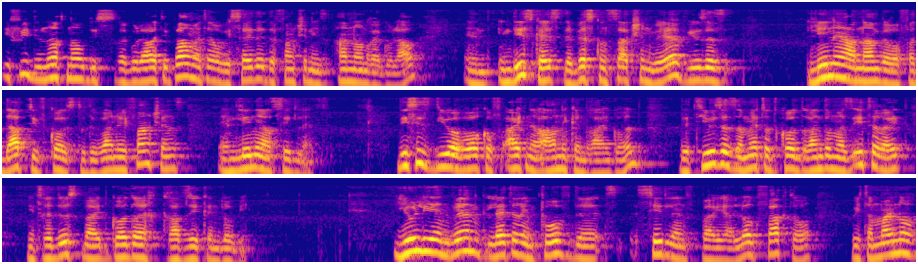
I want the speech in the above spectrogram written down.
If we do not know this regularity parameter, we say that the function is unknown regular. And in this case, the best construction we have uses linear number of adaptive calls to the one-way functions and linear seed length. This is due a work of Haitner, Harnik, and Reingold that uses a method called randomize iterate introduced by Goldreich, Krawczyk, and Luby. Yuli and Weng later improved the seed length by a log factor with a minor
